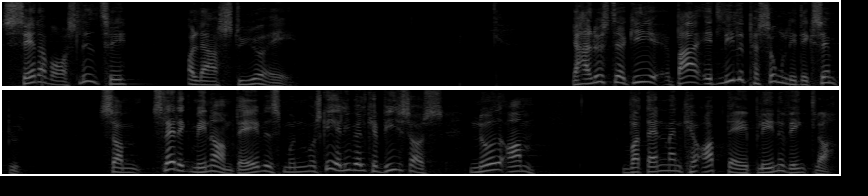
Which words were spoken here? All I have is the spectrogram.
sætter vores lid til og lader os styre af. Jeg har lyst til at give bare et lille personligt eksempel, som slet ikke minder om Davids, men måske alligevel kan vise os noget om, hvordan man kan opdage blinde vinkler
